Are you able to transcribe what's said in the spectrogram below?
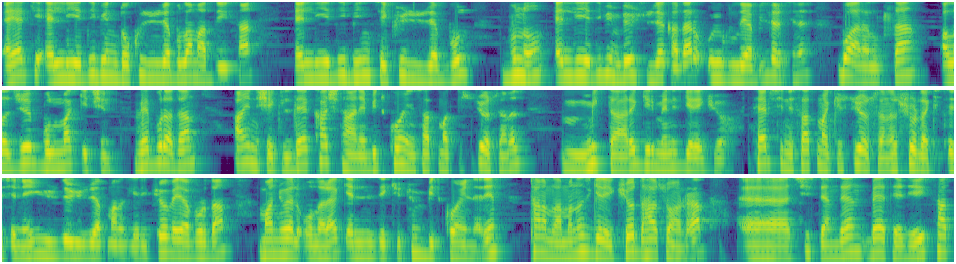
Eğer ki 57.900'e bulamadıysan 57.800'e bul. Bunu 57.500'e kadar uygulayabilirsiniz. Bu aralıkta alıcı bulmak için. Ve buradan aynı şekilde kaç tane bitcoin satmak istiyorsanız miktarı girmeniz gerekiyor. Hepsini satmak istiyorsanız şuradaki seçeneği %100 yapmanız gerekiyor veya burada manuel olarak elinizdeki tüm bitcoinleri tanımlamanız gerekiyor. Daha sonra e, sistemden BTC'yi sat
